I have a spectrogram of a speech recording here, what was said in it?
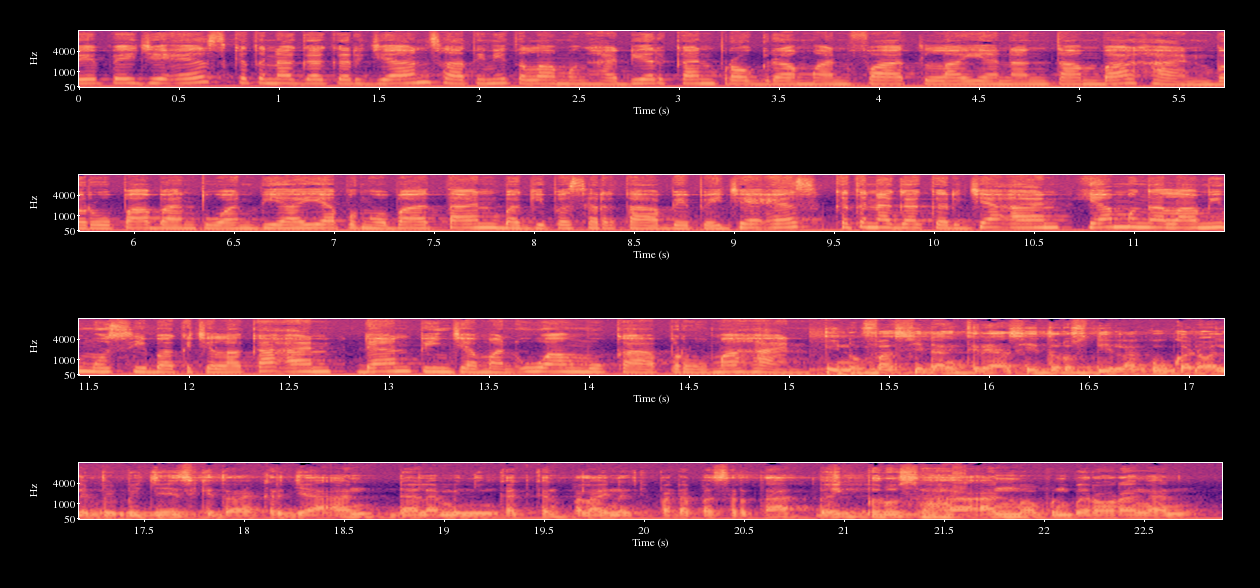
BPJS Ketenagakerjaan saat ini telah menghadirkan program manfaat layanan tambahan berupa bantuan biaya pengobatan bagi peserta BPJS Ketenagakerjaan yang mengalami musibah kecelakaan dan pinjaman uang muka perumahan. Inovasi dan kreasi terus dilakukan oleh BPJS Ketenagakerjaan dalam meningkatkan pelayanan kepada peserta baik perusahaan maupun perorangan.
